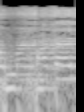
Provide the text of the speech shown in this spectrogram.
嗯，拜拜。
